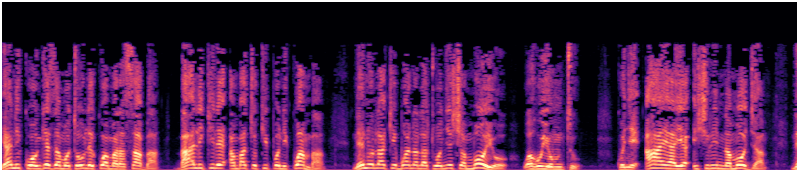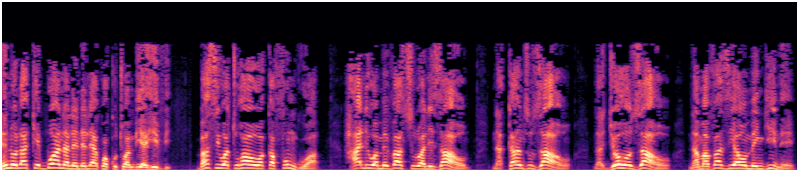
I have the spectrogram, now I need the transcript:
yani kuongeza moto ule kuwa mara saba bali kile ambacho kipo ni kwamba neno lake bwana latuonyesha moyo wa huyu mtu. Kwenye aya ya 21 neno lake bwana laendelea kwa kutwambia hivi. Basi watu hao wakafungwa hali wamevaa suruali zao na kanzu zao na joho zao na mavazi yao mengine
